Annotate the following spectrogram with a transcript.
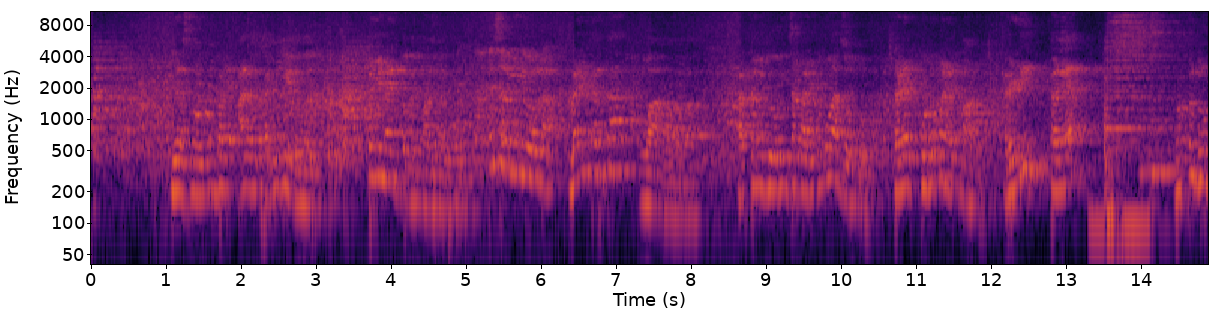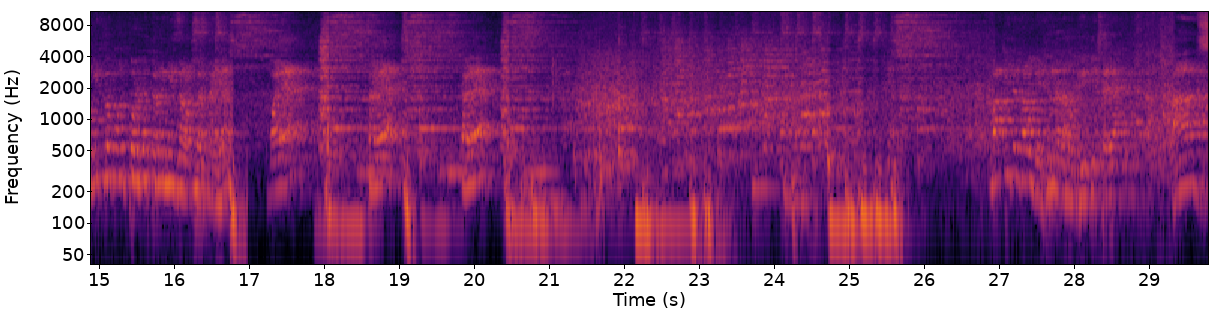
यस मग बाय आलं खाली गेलं वर तुम्ही नाहीत बघत माझा कार्यक्रम ते सर व्हिडिओला लाईक करता? वा वा वा. आता मी दोघींचा कार्यक्रम वाजवतो. तळ्यात पुढं मळ्यात माग. रेडी तळ्यात? फक्त दोघीतलं कोण पडलं तर मी जबाबदार नाही हा? मळ्यात? तळ्यात? तळ्यात? बाकी तर जाऊ दे ह्यांना राहू दे बिचाऱ्या आज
